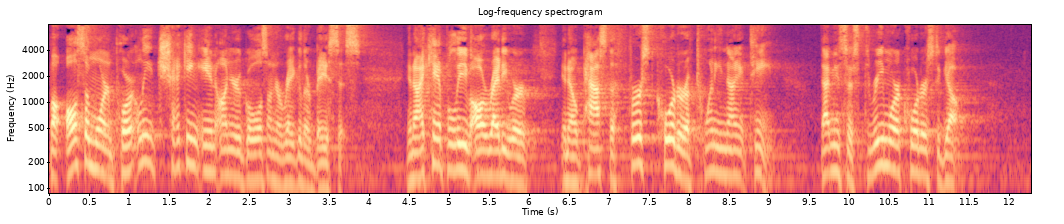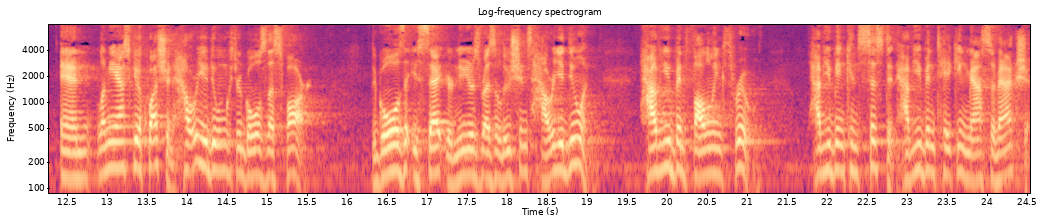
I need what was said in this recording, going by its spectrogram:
but also more importantly, checking in on your goals on a regular basis. You know, I can't believe already we're, you know, past the first quarter of 2019. That means there's three more quarters to go. And let me ask you a question How are you doing with your goals thus far? The goals that you set, your New Year's resolutions, how are you doing? Have you been following through? Have you been consistent? Have you been taking massive action?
